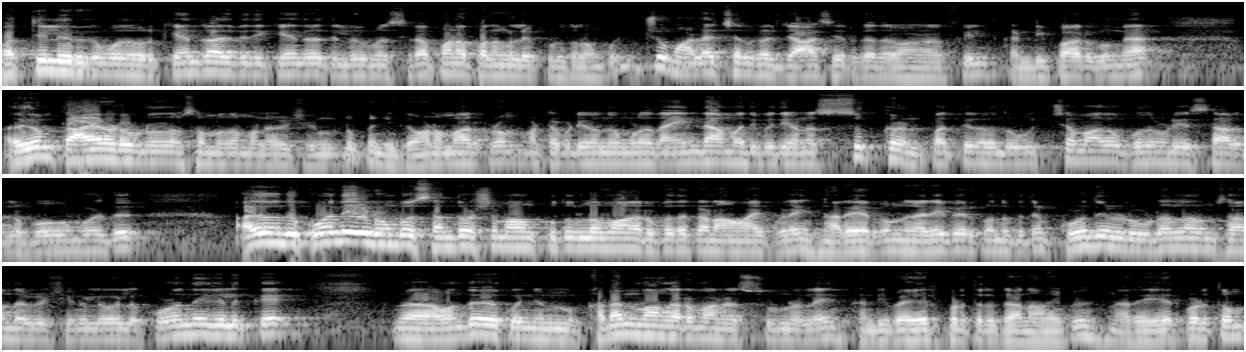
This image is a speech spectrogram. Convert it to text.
பத்தில் இருக்கும்போது ஒரு கேந்திராதிபதி கேந்திரத்தில் இருக்கும்போது சிறப்பான பலன்களை கொடுத்துரும் கொஞ்சம் அலைச்சல்கள் ஜாஸ்தி இருக்கிறதுக்கான ஃபீல் கண்டிப்பாக இருக்குங்க. அதுக்கப்புறம் தாயாரோட உடல்நலம் சம்மந்தமான விஷயம் கொஞ்சம் கவனமாக இருக்கணும். மற்றபடி வந்து உங்களுக்கு ஐந்தாம் அதிபதியான சுக்கிரன் பத்தில் வந்து உச்சமாக புதனுடைய சாரத்தில் போகும்போது அது வந்து குழந்தைகள் ரொம்ப சந்தோஷமாகவும் குதூகலமாக இருப்பதற்கான வாய்ப்புகளை நிறைய இருக்கும். நிறைய பேருக்கு வந்து பார்த்திங்கன்னா குழந்தைகளோட உடல்நலம் சார்ந்த விஷயங்களோ இல்லை குழந்தைகளுக்கே வந்து கொஞ்சம் கடன் வாங்குறமான சூழ்நிலை கண்டிப்பாக ஏற்படுத்துறதுக்கான வாய்ப்பு நிறைய ஏற்படுத்தும்.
